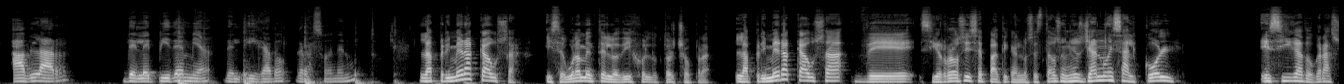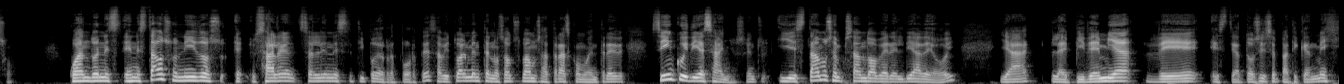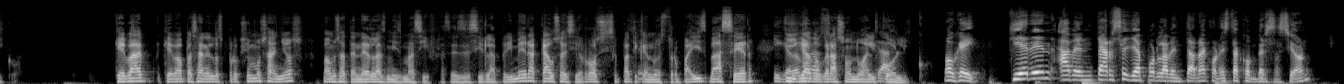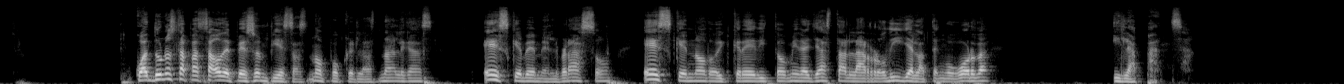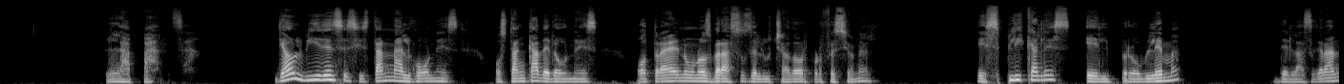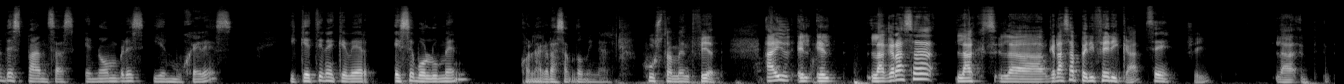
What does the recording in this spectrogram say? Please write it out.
a hablar de la epidemia del hígado graso en el mundo. La primera causa, y seguramente lo dijo el doctor Chopra, la primera causa de cirrosis hepática en los Estados Unidos ya no es alcohol, es hígado graso. Cuando en, Estados Unidos eh, salen, este tipo de reportes, habitualmente nosotros vamos atrás como entre 5 y 10 años y estamos empezando a ver el día de hoy ya la epidemia de esteatosis hepática en México. ¿Qué va, ¿Qué va, a pasar en los próximos años? Vamos a tener las mismas cifras. Es decir, la primera causa de cirrosis hepática en nuestro país va a ser hígado, graso. no alcohólico. Ok, ¿quieren aventarse ya por la ventana con esta conversación? Cuando uno está pasado de peso empiezas, no puedo las nalgas, es que veme el brazo, es que no doy crédito, mira, ya está la rodilla la tengo gorda y la panza. La panza. Ya olvídense si están nalgones o están caderones o traen unos brazos de luchador profesional. Explícales el problema de las grandes panzas en hombres y en mujeres y qué tiene que ver ese volumen con la grasa abdominal. Justamente, fíjate. Hay la grasa, la, grasa periférica. Sí. sí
